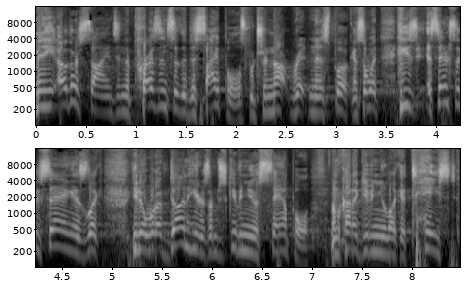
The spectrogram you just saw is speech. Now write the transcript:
many other signs in the presence of the disciples, which are not written in this book. And so, what he's essentially saying is, look, you know, what I've done here is I'm just giving you a sample. I'm kind of giving you like a taste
